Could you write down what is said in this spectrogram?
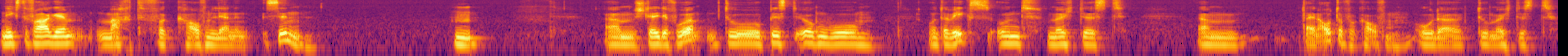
Nächste Frage, macht Verkaufen lernen Sinn? Hm. Ähm, stell dir vor, du bist irgendwo unterwegs und möchtest ähm, dein Auto verkaufen oder du möchtest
